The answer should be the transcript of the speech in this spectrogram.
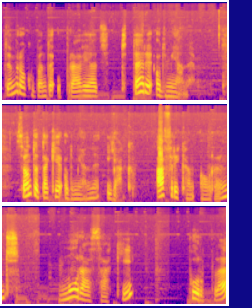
W tym roku będę uprawiać cztery odmiany. Są to takie odmiany jak African Orange, Murasaki, Purple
